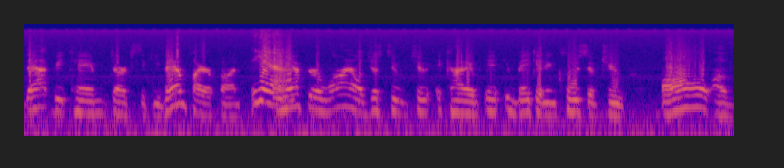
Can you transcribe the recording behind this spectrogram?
that became dark sticky vampire fun. yeah And after a while, just to to kind of make it inclusive to all of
